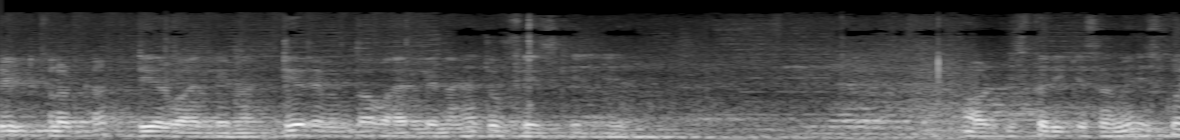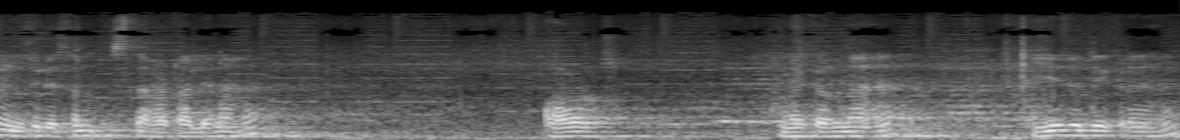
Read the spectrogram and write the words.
रेड कलर का डेयर वायर लेना है डेढ़ एम का वायर लेना है जो फेस के लिए है। और इस तरीके से हमें इसको इंसुलेशन इसका हटा लेना है। और हमें करना है ये जो देख रहे हैं,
